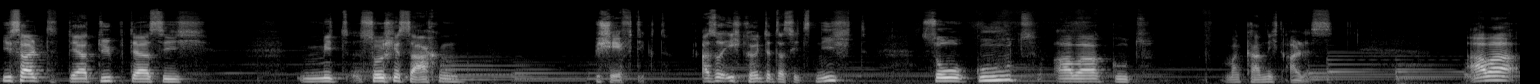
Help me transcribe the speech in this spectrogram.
ist halt der Typ, der sich mit solchen Sachen beschäftigt. Also ich könnte das jetzt nicht so gut, aber gut, man kann nicht alles. Aber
